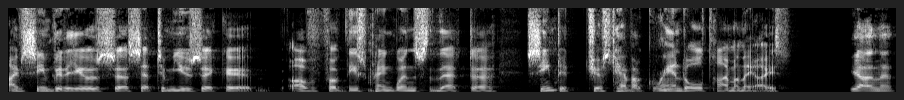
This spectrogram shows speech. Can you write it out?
I've seen videos uh, set to music uh, of of these penguins that uh, seem to just have a grand old time on the ice. Yeah, and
